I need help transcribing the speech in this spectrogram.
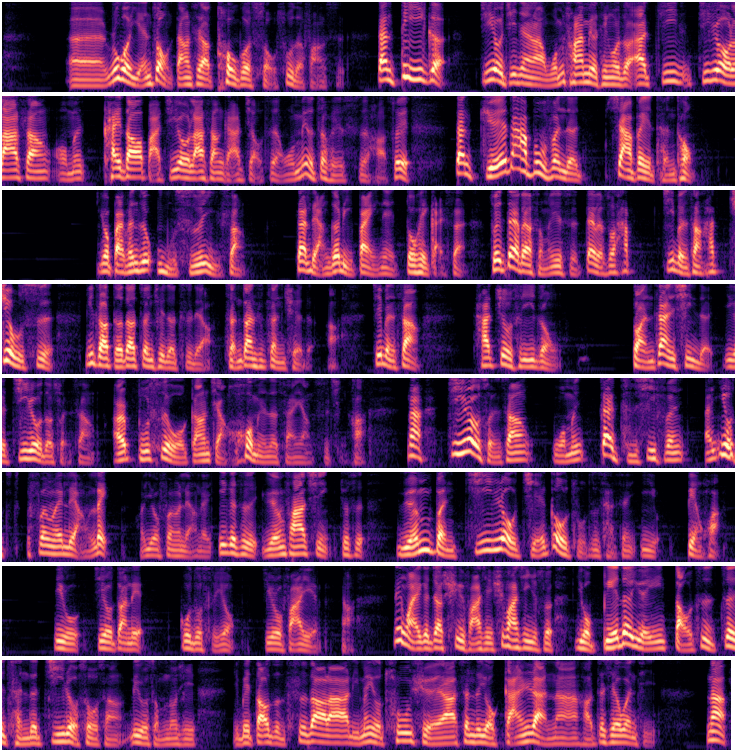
呃，如果严重，当然是要透过手术的方式。但第一个肌肉肌腱啊，我们从来没有听过说啊，肌肌肉拉伤，我们开刀把肌肉拉伤给它矫正，我没有这回事哈。所以，但绝大部分的下背疼痛，有百分之五十以上，在两个礼拜以内都会改善。所以代表什么意思？代表说它基本上它就是你只要得到正确的治疗，诊断是正确的啊，基本上它就是一种短暂性的一个肌肉的损伤，而不是我刚刚讲后面的三样事情哈。那肌肉损伤，我们再仔细分，哎，又分为两类，又分为两类，一个是原发性，就是原本肌肉结构组织产生一变化，例如肌肉断裂、过度使用、肌肉发炎啊。另外一个叫续发性，续发性就是有别的原因导致这层的肌肉受伤，例如什么东西，你被刀子刺到啦，里面有出血啊，甚至有感染呐、啊，好，这些问题。那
